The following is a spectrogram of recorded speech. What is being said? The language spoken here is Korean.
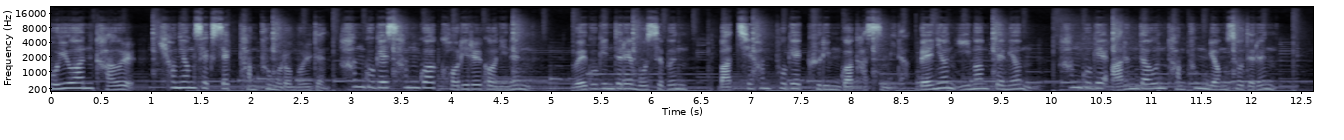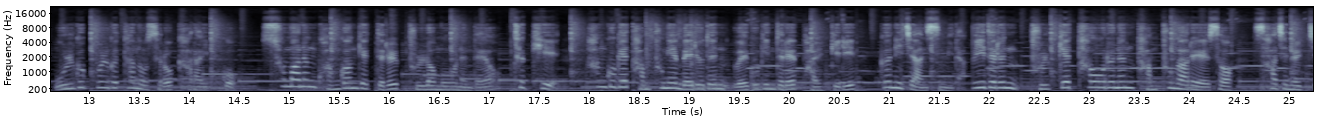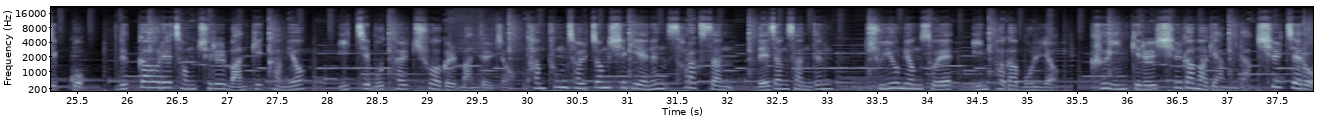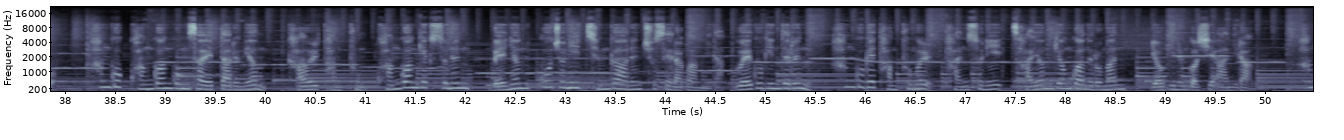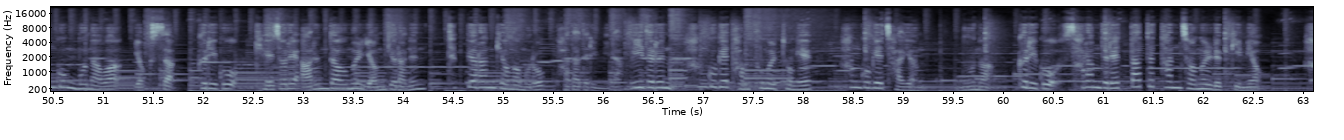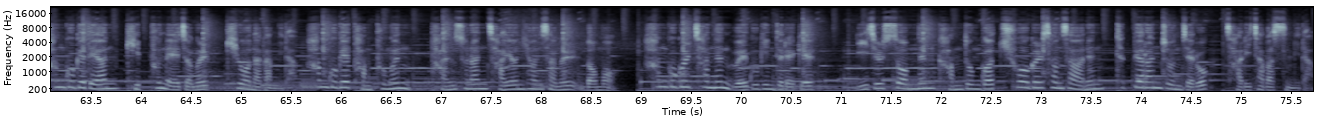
고요한 가을 형형색색 단풍으로 물든 한국의 산과 거리를 거니는 외국인들의 모습은 마치 한 폭의 그림과 같습니다. 매년 이맘때면 한국의 아름다운 단풍 명소들은 울긋불긋한 옷으로 갈아입고 수많은 관광객들을 불러 모으는데요. 특히 한국의 단풍에 매료된 외국인들의 발길이 끊이지 않습니다. 이들은 붉게 타오르는 단풍 아래에서 사진을 찍고 늦가을의 정취를 만끽하며 잊지 못할 추억을 만들죠. 단풍 절정 시기에는 설악산, 내장산 등 주요 명소에 인파가 몰려 그 인기를 실감하게 합니다. 실제로 한국관광공사에 따르면 가을 단풍 관광객 수는 매년 꾸준히 증가하는 추세라고 합니다. 외국인들은 한국의 단풍을 단순히 자연경관으로만 여기는 것이 아니라 한국 문화와 역사 그리고 계절의 아름다움을 연결하는 특별한 경험으로 받아들입니다. 이들은 한국의 단풍을 통해 한국의 자연, 문화 그리고 사람들의 따뜻한 정을 느끼며 한국에 대한 깊은 애정을 키워나갑니다. 한국의 단풍은 단순한 자연 현상을 넘어 한국을 찾는 외국인들에게 잊을 수 없는 감동과 추억을 선사하는 특별한 존재로 자리 잡았습니다.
